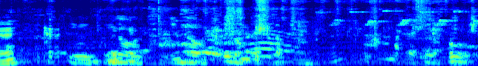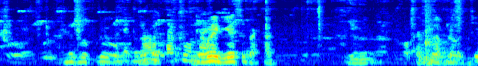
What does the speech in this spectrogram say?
ఏ? డివైడ్ చేసి పెట్టాలి ఎస్ఎల్ఎఫ్లో వచ్చి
